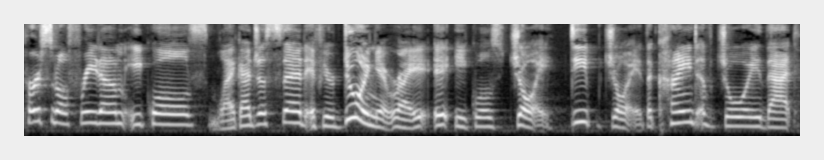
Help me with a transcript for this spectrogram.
Personal freedom equals, like I just said, if you're doing it right, it equals joy, deep joy, the kind of joy that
